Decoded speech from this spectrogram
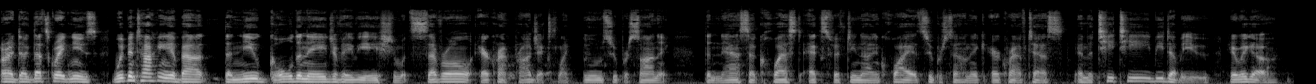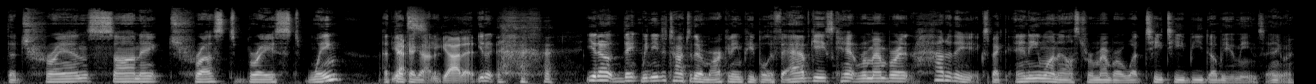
All right, Doug, that's great news. We've been talking about the new golden age of aviation with several aircraft projects like Boom Supersonic, the NASA Quest X 59 quiet supersonic aircraft tests, and the TTBW. Here we go. The Transonic Truss Braced Wing. I think yes, I got it. You got it. You know, you know, they, we need to talk to their marketing people. If AvGeeks can't remember it, how do they expect anyone else to remember what TTBW means? Anyway,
